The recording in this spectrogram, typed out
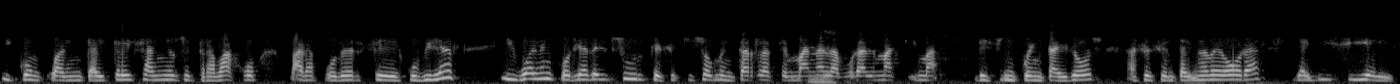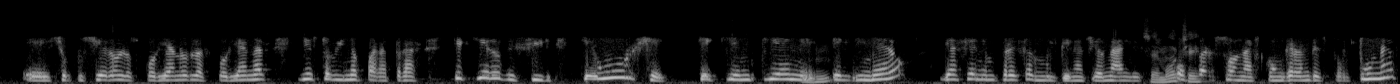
y con 43 años de trabajo para poderse jubilar. Igual en Corea del Sur, que se quiso aumentar la semana laboral máxima de 52 a 69 horas, y allí sí el eh, se opusieron los coreanos, las coreanas, y esto vino para atrás. ¿Qué quiero decir? Que urge que quien tiene el dinero, ya sean empresas multinacionales o personas con grandes fortunas,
